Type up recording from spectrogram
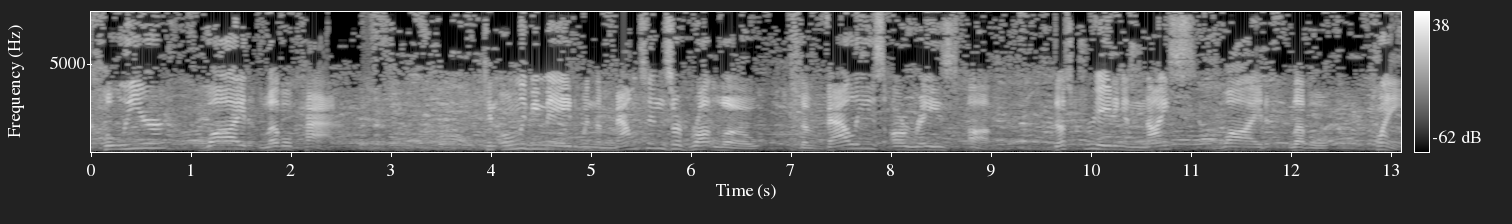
clear, wide, level path can only be made when the mountains are brought low, the valleys are raised up, thus creating a nice, wide, level plain.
